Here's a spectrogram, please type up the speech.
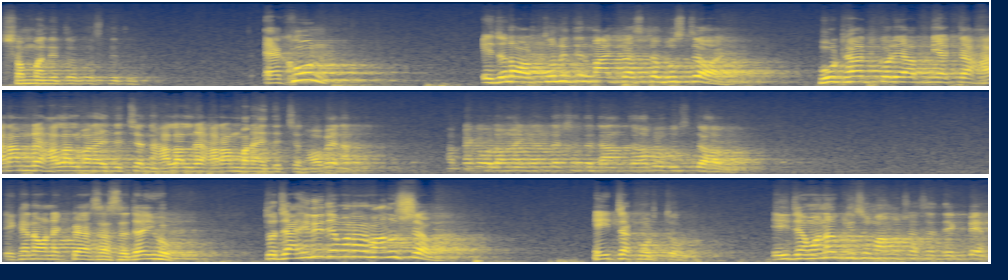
সম্মানিত উপস্থিতি। এখন এই জন্য অর্থনীতির মাঝ কাজটা বুঝতে হয়। হুটহাট করে আপনি একটা হারামরে হালাল বানাই দিচ্ছেন হালালরে হারাম বানাই দিচ্ছেন, হবে না। আপনাকে ওলামা ইকরামদের সাথে জানতে হবে, বুঝতে হবে। এখানে অনেক প্যাস আছে, যাই হোক। তো জাহিলি জামানার মানুষরাও এইটা করতো। এই জামানাও কিছু মানুষ আছে, দেখবেন।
